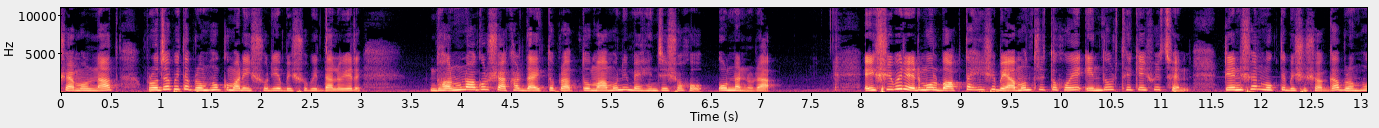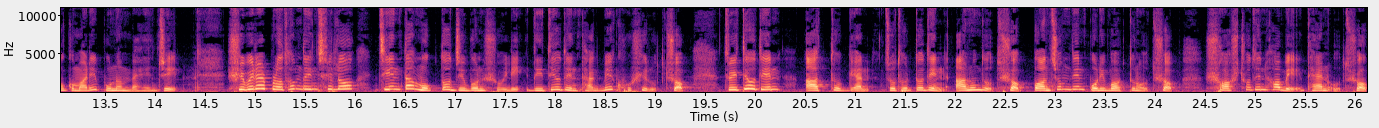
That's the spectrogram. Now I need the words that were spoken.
শ্যামল নাথ, প্রজাপিতা ব্রহ্মকুমারী ঈশ্বরীয় বিশ্ববিদ্যালয়ের ধর্মনগর শাখার দায়িত্বপ্রাপ্ত মামনি মেহেঞ্জি সহ অন্যান্যরা। এই শিবিরের মূল বক্তা হিসেবে আমন্ত্রিত হয়ে ইন্দোর থেকে এসেছেন টেনশন মুক্তি বিশেষজ্ঞা ব্রহ্মকুমারী পুনম বেহেনজি শিবিরের প্রথম দিন ছিল চিন্তা মুক্ত জীবনশৈলী, দ্বিতীয় দিন থাকবে খুশির উৎসব, তৃতীয় দিন আত্মজ্ঞান, চতুর্থ দিন আনন্দ উৎসব, পঞ্চম দিন পরিবর্তন উৎসব, ষষ্ঠ দিন হবে ধ্যান উৎসব,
